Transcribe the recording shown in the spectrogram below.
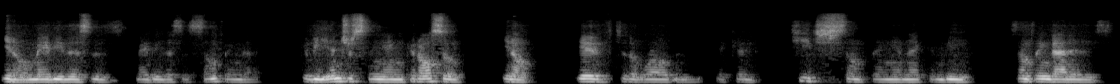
you know, maybe this is maybe this is something that could be interesting and could also, you know, give to the world and it could teach something and it can be something that is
